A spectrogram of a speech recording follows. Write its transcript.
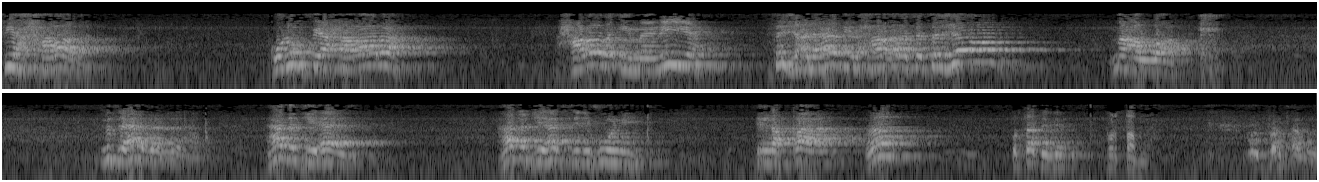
فيها حرارة. قلوب فيها حرارة. حرارة إيمانية. تجعل هذه الحرارة تتجاوب مع الله. مثل هذا هذا الجهاز. هذا الجهاز التليفوني النقال ها؟ بورتابل بورتابل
